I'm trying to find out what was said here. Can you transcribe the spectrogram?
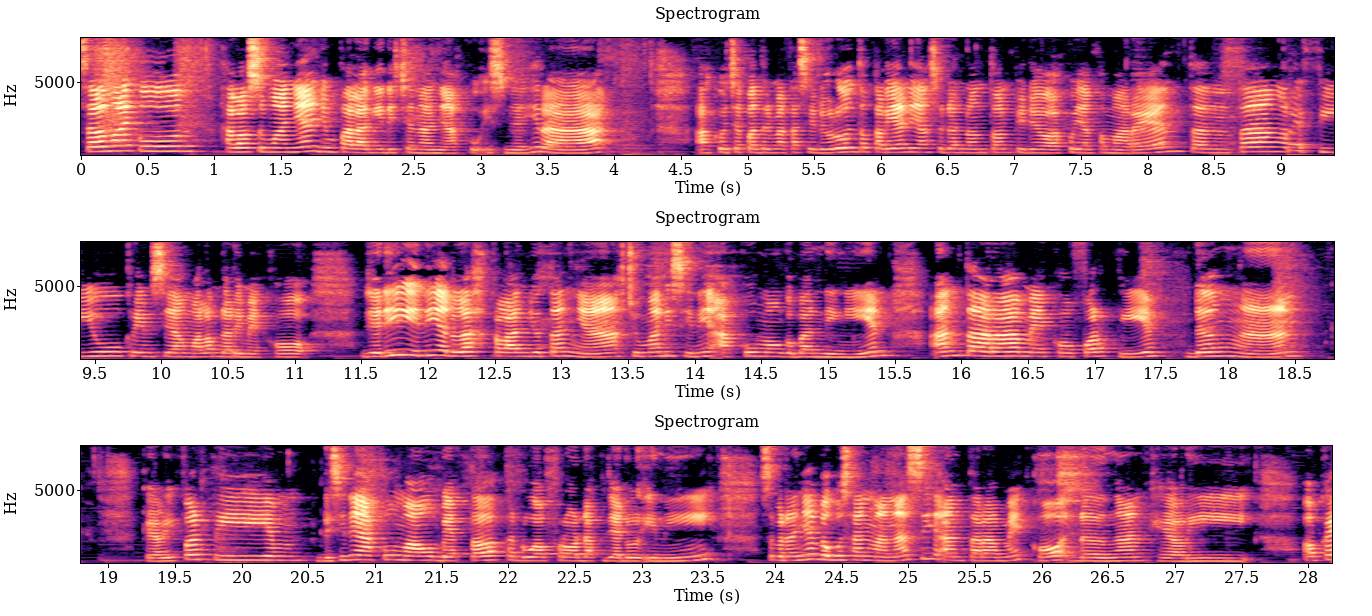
Assalamualaikum, halo semuanya, jumpa lagi di channelnya aku Ismia Aku ucapkan terima kasih dulu untuk kalian yang sudah nonton video aku yang kemarin tentang review krim siang malam dari Meko. Jadi ini adalah kelanjutannya, cuma di sini aku mau ngebandingin antara Makeover Cream dengan Kelly Team. Di sini aku mau battle kedua produk jadul ini. Sebenarnya bagusan mana sih antara Meko dengan Kelly? Oke,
